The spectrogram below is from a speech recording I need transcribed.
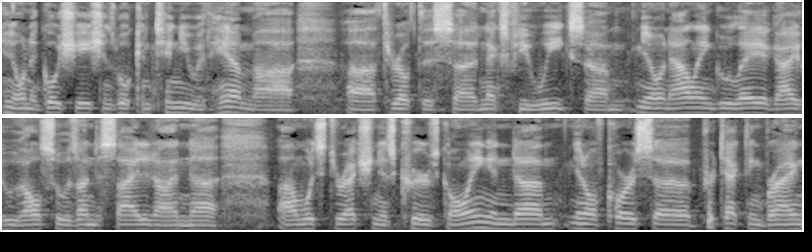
you know, negotiations will continue with him uh, uh, throughout this uh, next few weeks. Um, you know, and Alain Goulet, a guy who also is undecided on uh, on which direction his career is going, and um, you know, of course, uh, protecting Brian,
